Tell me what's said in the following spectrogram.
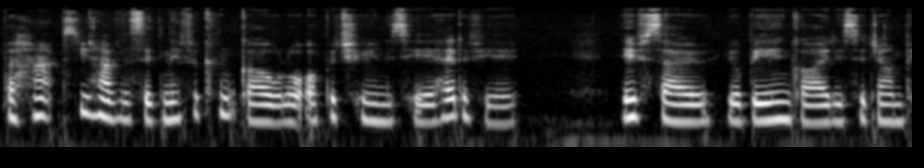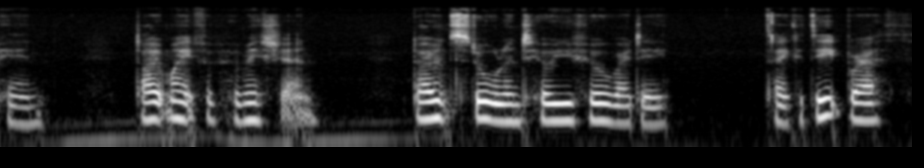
Perhaps you have a significant goal or opportunity ahead of you. If so, you're being guided to jump in. Don't wait for permission. Don't stall until you feel ready. Take a deep breath,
